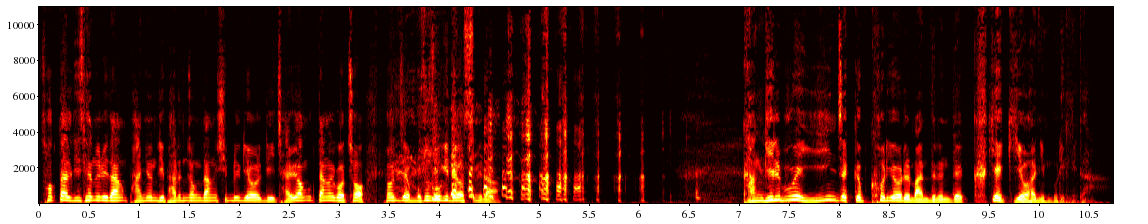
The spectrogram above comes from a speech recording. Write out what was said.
석 달 뒤 새누리당, 반년 뒤 바른정당, 11개월 뒤 자유한국당을 거쳐 현재 무소속이 되었습니다. 강길부의 2인제급 커리어를 만드는데 크게 기여한 인물입니다.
